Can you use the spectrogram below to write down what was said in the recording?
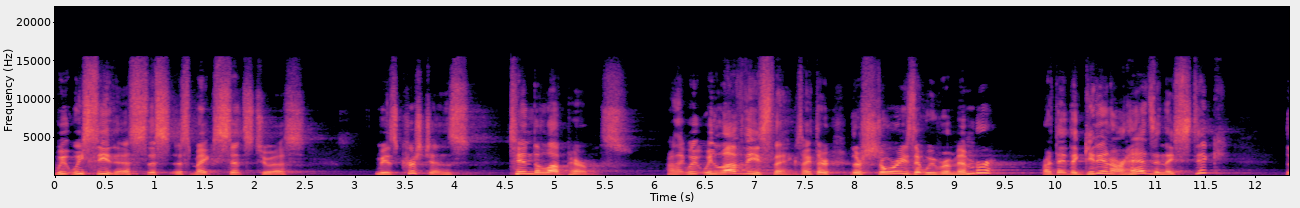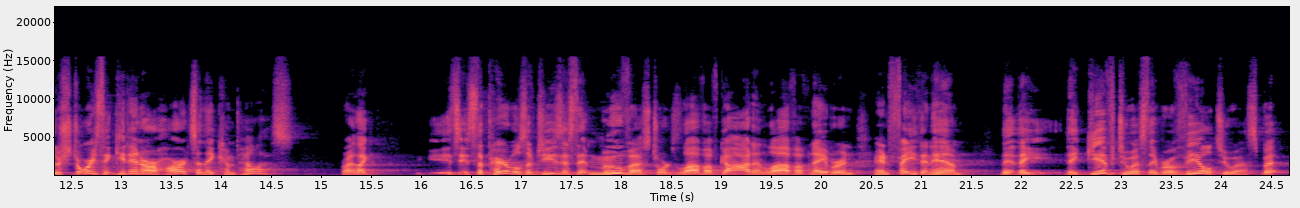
we, we see this. this, this makes sense to us. I mean, as Christians tend to love parables. Right? Like we, we love these things. Like they're, they're stories that we remember, right? They, they get in our heads and they stick. They're stories that get in our hearts and they compel us. Right? Like, it's, it's the parables of Jesus that move us towards love of God and love of neighbor and, and faith in Him. They, they, they give to us, they reveal to us. But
